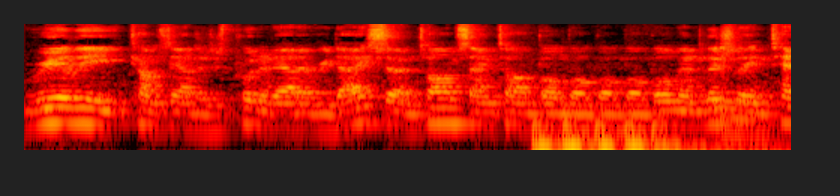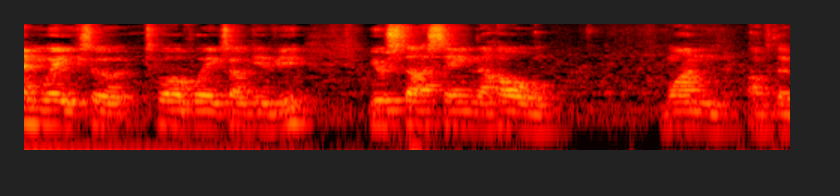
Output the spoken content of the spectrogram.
really comes down to just putting it out every day, certain time, same time, boom, boom, boom, boom, boom, and literally mm. in ten weeks or twelve weeks, I'll give you, you'll start seeing the whole one of the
